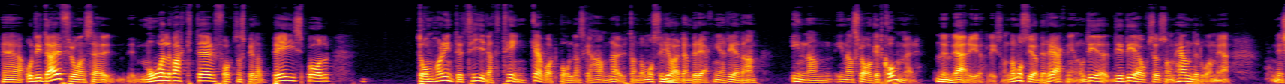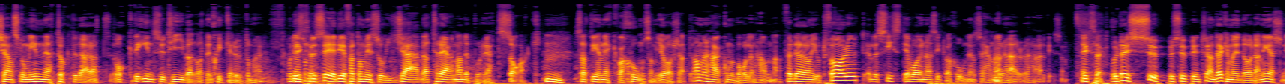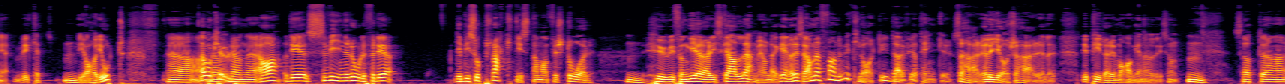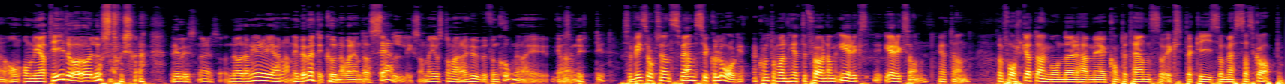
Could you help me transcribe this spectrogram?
Eh, och det är därifrån så här, målvakter, folk som spelar baseball, de har inte tid att tänka vart bollen ska hamna, utan de måste göra den beräkningen redan innan, innan slaget kommer. Mm. Det är det ju liksom. De måste göra beräkningen. Och det, det är det också som händer då med, med känslominnet och det där att, och det intuitiva då, att den skickar ut de här. Och det är som du säger, det är för att de är så jävla tränade på rätt sak. Mm. Så att det är en ekvation som gör så att, ja men här kommer bollen hamna. För det har de gjort förut, eller sist jag var i den här situationen så hände Ja. det här och det här liksom. Exakt. Och det där är super, super intressant. Där kan man ju nörda ner sig ner, vilket jag har gjort. Uh, Mm. vad men, kul. Men eh, ja, det är svinroligt för det, det blir så praktiskt när man förstår Mm. hur vi fungerar i skallen med de där grejerna. Och det är så, ja men fan det är väl klart, det är ju därför jag tänker så här, eller gör så här, eller det pirrar i magen eller liksom. Mm. Så att eh, om, om ni har tid och, och lust också, ni lyssnare, så nörda ner er gärna. Ni behöver inte kunna varenda cell liksom, men just de här huvudfunktionerna är ganska nyttigt. Så finns det också en svensk psykolog, jag kommer inte ihåg vad han heter förnamn, Eriks, Eriksson heter han. Som forskat angående det här med kompetens och expertis och mästarskap.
